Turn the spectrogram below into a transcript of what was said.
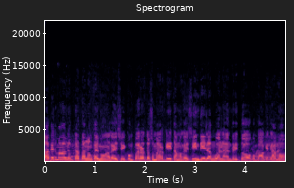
bakit mga nagtatanong kayo mga guys, eh, kumpara to sa marketa mga guys, hindi lang 100 to. Kung bakit ka mo?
